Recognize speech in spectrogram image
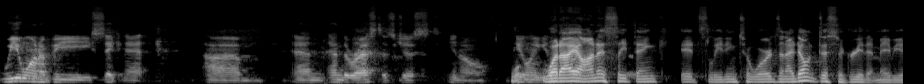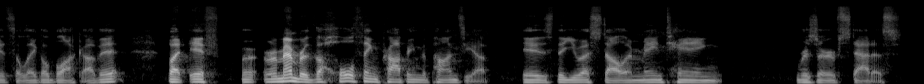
we want to be Signet, um, and and the rest is just you know dealing. What I honestly think it's leading towards, and I don't disagree that maybe it's a Lego block of it, but if remember the whole thing propping the Ponzi up is the U.S. dollar maintaining reserve status,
